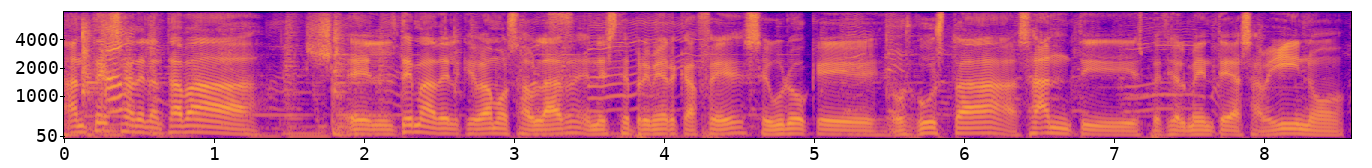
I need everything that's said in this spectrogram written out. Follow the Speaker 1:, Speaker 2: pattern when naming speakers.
Speaker 1: Antes adelantaba el tema del que vamos a hablar en este primer café. Seguro que os gusta, a Santi, especialmente a Sabino,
